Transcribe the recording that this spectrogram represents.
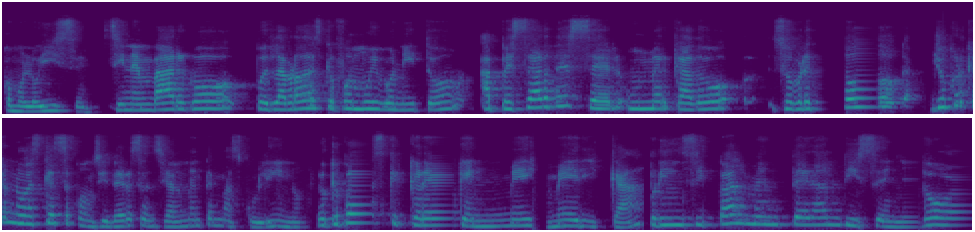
como lo hice. Sin embargo, pues la verdad es que fue muy bonito, a pesar de ser un mercado sobre todo, yo creo que no es que se considere esencialmente masculino. Lo que pasa es que creo que en América principalmente eran diseñadores.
